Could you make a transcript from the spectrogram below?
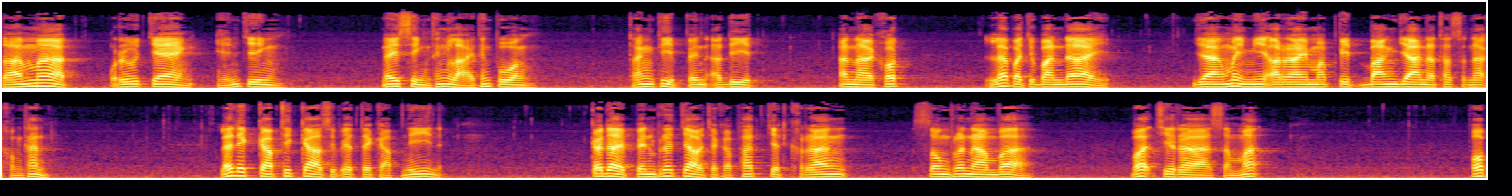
สามารถรู้แจ้งเห็นจริง ในสิ่งทั้งหลายทั้งปวง ทั้งที่เป็นอดีต อนาคต และปัจจุบันได้ อย่างไม่มีอะไรมาปิดบังญาณทัศนะของท่าน และในกลับที่ 91 แต่กลับนี้เนี่ยก็ได้เป็นพระเจ้าจักรพรรดิเจ็ดครั้ง ทรงพระนามว่า วชิราสมะ พบ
